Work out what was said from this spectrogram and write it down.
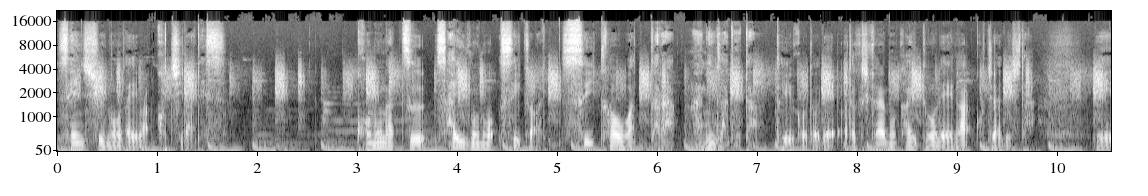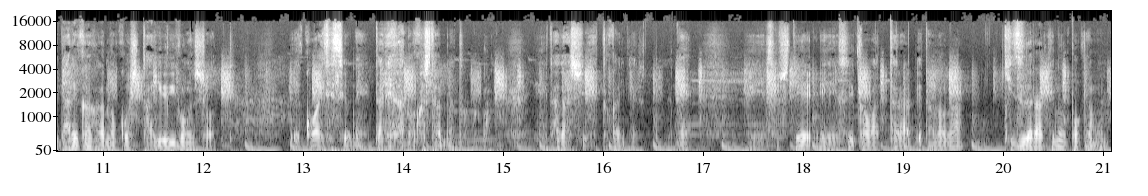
先週のお題はこちらです。この夏最後のスイカ割りスイカを割ったら何が出たということで私からの回答例がこちらでした、えー誰かが残した遺言書って、えー怖いですよね。誰が残したんだと、えーただしと書いてあるっていうね、えーそして、えースイカ割ったら出たのが傷だらけのポケモンと。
